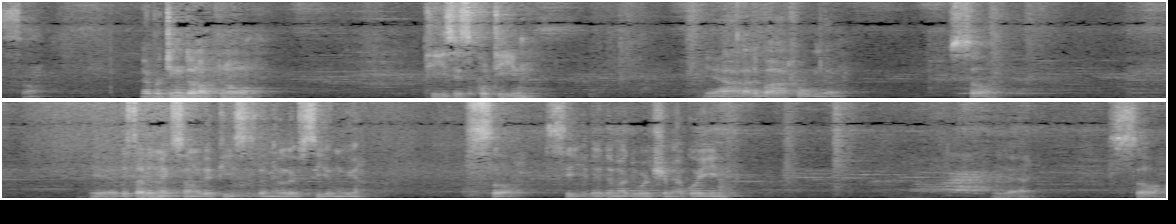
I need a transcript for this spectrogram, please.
So everything done up now. Pieces put in. Yeah, of the bathroom them. So yeah, these are the next one of the pieces them in left same way. So see let them a door trim are going. Yeah. So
